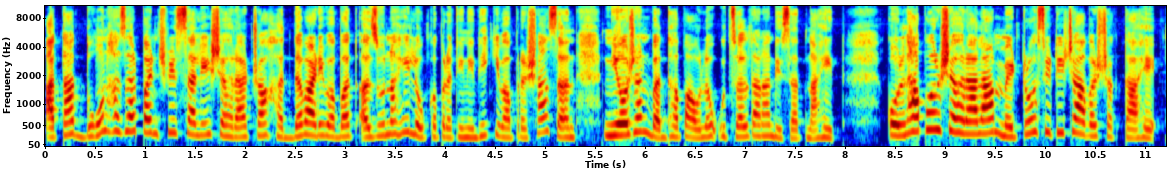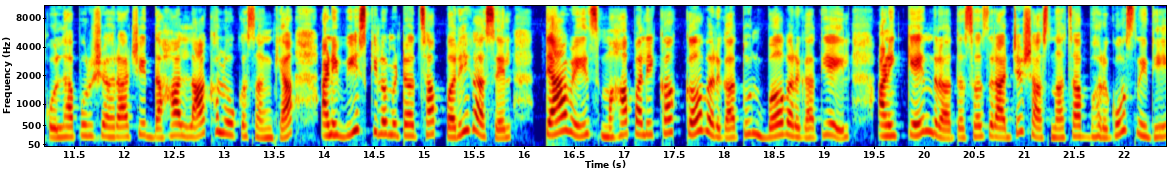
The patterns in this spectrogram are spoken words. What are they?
आता दोन हजार पंचवीस साली शहराच्या हद्दवाढीबाबत अजूनही लोकप्रतिनिधी किंवा प्रशासन नियोजनबद्ध पावलं उचलताना दिसत नाहीत. कोल्हापूर शहराला मेट्रो सिटीची आवश्यकता आहे. कोल्हापूर शहराची दहा लाख लोकसंख्या आणि वीस किलोमीटरचा परीघ असेल त्यावेळीच महापालिका क वर्गातून ब वर्गात येईल आणि केंद्र तसंच राज्य शासनाचा भरघोस निधी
